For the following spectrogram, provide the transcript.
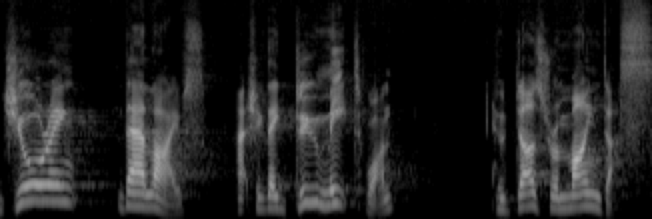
during their lives, actually, they do meet one who does remind us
